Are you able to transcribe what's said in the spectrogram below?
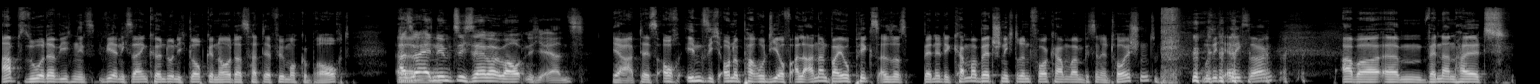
absurder, wie, ich nicht, wie er nicht sein könnte und ich glaube, genau das hat der Film auch gebraucht. Also er Ähm, nimmt sich selber überhaupt nicht ernst. Ja, der ist auch in sich auch eine Parodie auf alle anderen Biopics. Also, dass Benedict Cumberbatch nicht drin vorkam, war ein bisschen enttäuschend, muss ich ehrlich sagen. Aber ähm, wenn dann halt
